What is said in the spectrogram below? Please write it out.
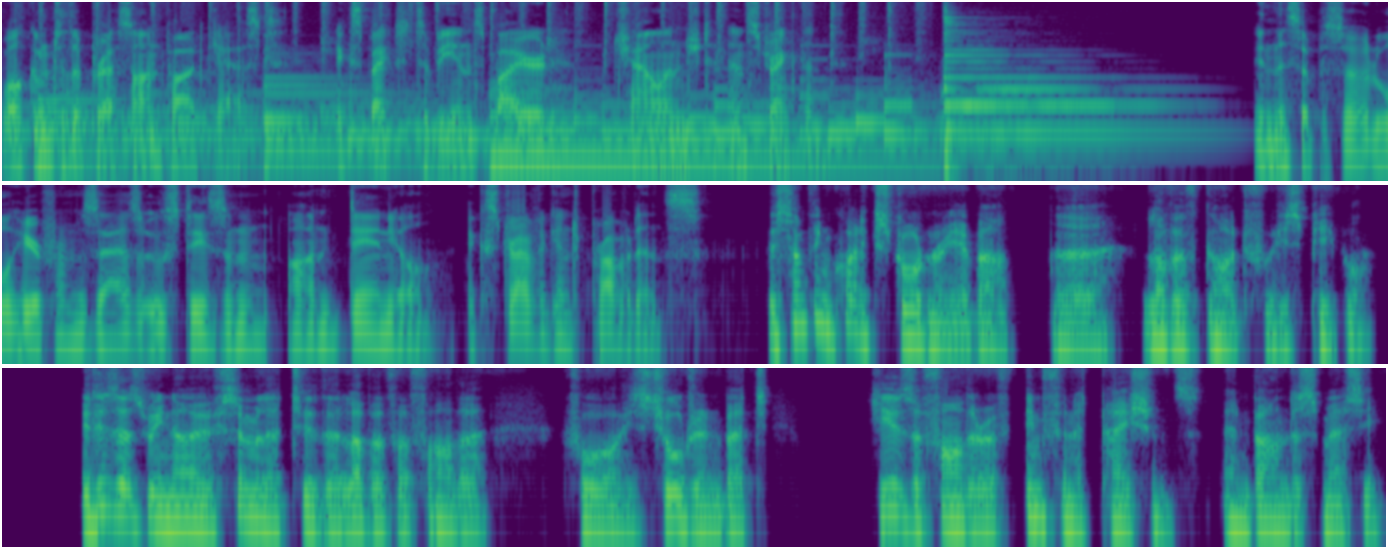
Welcome to the Press On podcast. Expect to be inspired, challenged, and strengthened. In this episode, we'll hear from Zaz Oosthuizen on Daniel, Extravagant Providence. There's something quite extraordinary about the love of God for his people. It is, as we know, similar to the love of a father for his children, but he is a father of infinite patience and boundless mercy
